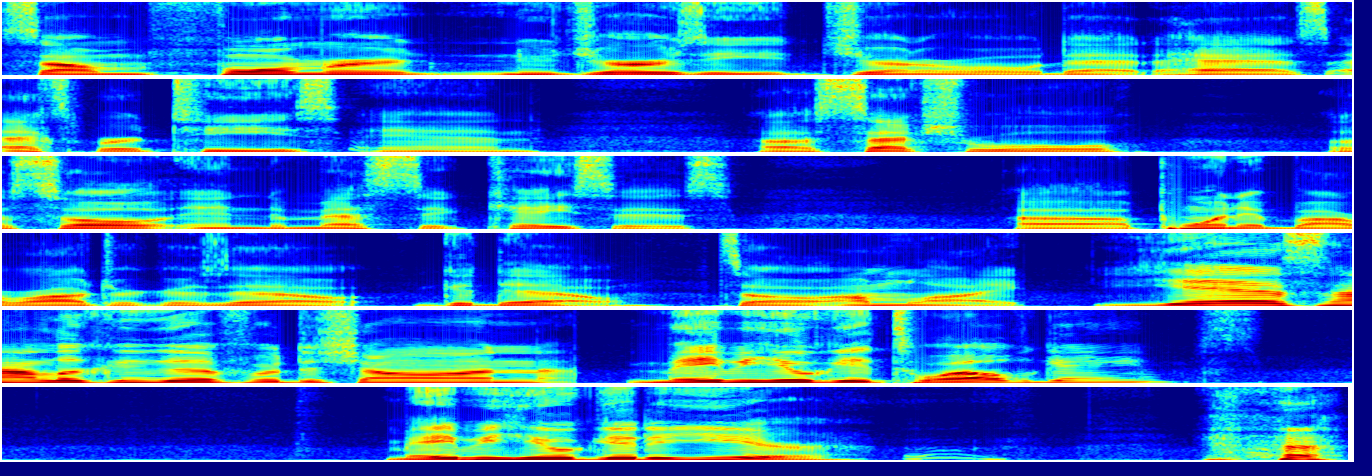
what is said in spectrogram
some former New Jersey general that has expertise in uh, sexual assault in domestic cases, uh, appointed by Roger Goodell. Goodell. So I'm like, yeah, it's not looking good for Deshaun. Maybe he'll get 12 games. Maybe he'll get a year.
